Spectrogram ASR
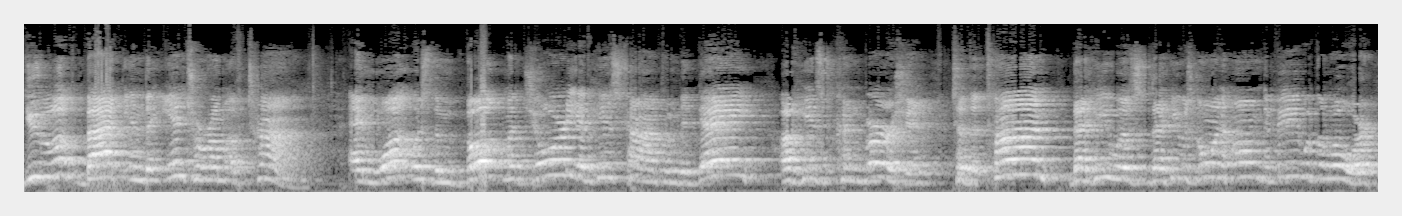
you look back in the interim of time. And what was the bulk majority of his time from the day of his conversion to the time that he was that he was going home to be with the Lord,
